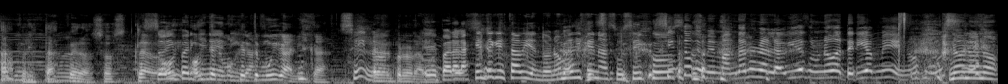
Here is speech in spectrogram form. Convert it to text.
Ah, pero estás, pero sos. Claro, Soy hoy, hoy tenemos gente muy gánica Sí, en no, el programa. Eh, para la gente que está viendo, no me dediquen a sus hijos. Siento que me mandaron a la vida con una batería menos. No, no, no.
